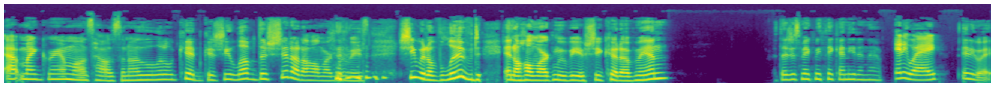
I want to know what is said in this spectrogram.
at my grandma's house when I was a little kid because she loved the shit out of Hallmark movies. she would have lived in a Hallmark movie if she could have, man. They just make me think I need a nap. anyway, Anyway,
